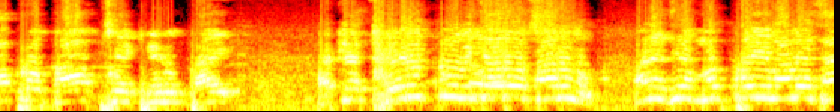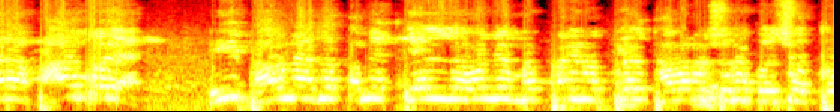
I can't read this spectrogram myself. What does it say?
આપણો બાપ છે ખેડૂત ભાઈ એટલે ખેડૂતનું વિચારો સારું, અને જે મગફળી વાવે, સારા ભાવ મળે એ ભાવના જો તમે તેલ લેવો ને મગફળીનું તેલ ખાવાનું શરૂ કરશો, તો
